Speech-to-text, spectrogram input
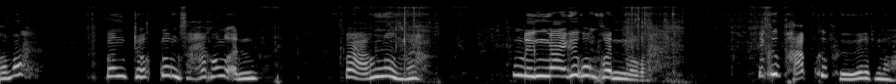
เขามาเบิ่งจกลงสาของอันป่าของน้องอะดึงง่ายคือคงเพิ่นบ่วะนี่คือพับคือผือเลยพี่น้อง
